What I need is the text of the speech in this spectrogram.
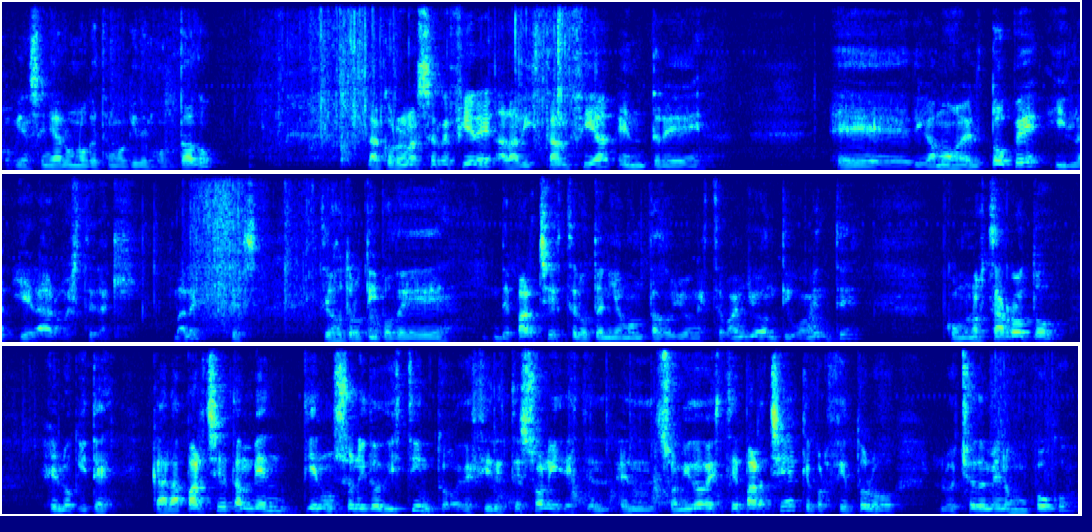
Os voy a enseñar uno que tengo aquí desmontado. La corona se refiere a la distancia entre, eh, digamos, el tope y, el aro este de aquí, ¿vale? Este es, este otro tipo de, parche, este lo tenía montado yo en este banjo antiguamente. Como no está roto, eh, lo quité. Cada parche también tiene un sonido distinto, es decir, este sonido, este, el, sonido de este parche, que por cierto lo, lo echo de menos un poco,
